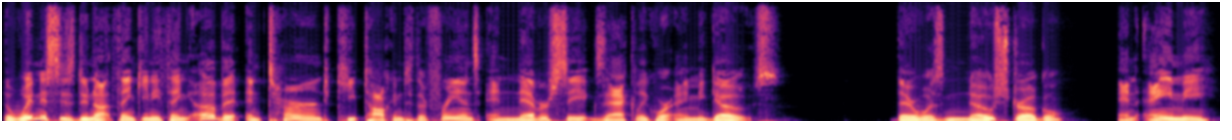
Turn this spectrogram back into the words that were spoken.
The witnesses do not think anything of it and turn to keep talking to their friends and never see exactly where Amy goes. There was no struggle, and Amy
